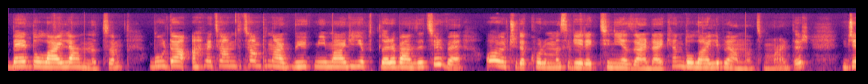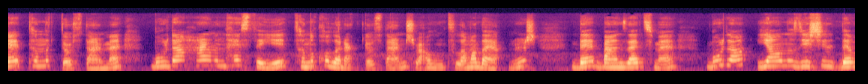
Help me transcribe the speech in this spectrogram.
B dolaylı anlatım. Burada Ahmet Hamdi Tanpınar büyük mimari yapıtlara benzetir ve o ölçüde korunması gerektiğini yazar derken dolaylı bir anlatım vardır. C. Tanık gösterme. Burada Hermann Hesse'yi tanık olarak göstermiş ve alıntılama da yapmış. D. Benzetme. Burada yalnız yeşil dev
